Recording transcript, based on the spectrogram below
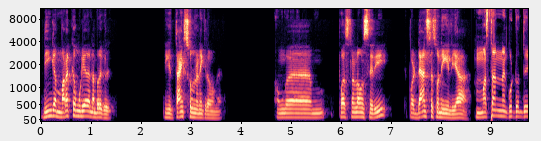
நீங்கள் மறக்க முடியாத நபர்கள் நீங்கள் தேங்க்ஸ் சொல்ல நினைக்கிறவங்க அவங்க பர்சனலாகவும் சரி இப்போ டான்ஸில் சொன்னீங்க இல்லையா? மஸ்தான் கூட்டு வந்து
